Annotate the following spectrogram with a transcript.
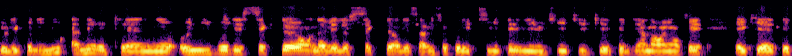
de l'économie américaine. Au niveau des secteurs, on avait le secteur des services aux collectivités, des utilities qui était bien orienté et qui a été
